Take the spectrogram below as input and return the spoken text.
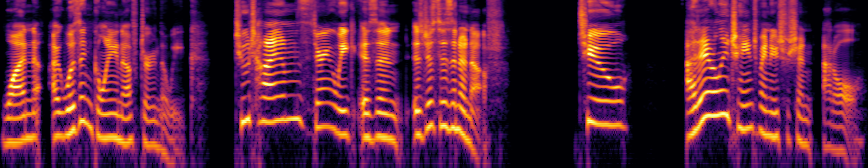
One, I wasn't going enough during the week. Two times during a week isn't it just isn't enough. Two, I didn't really change my nutrition at all.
